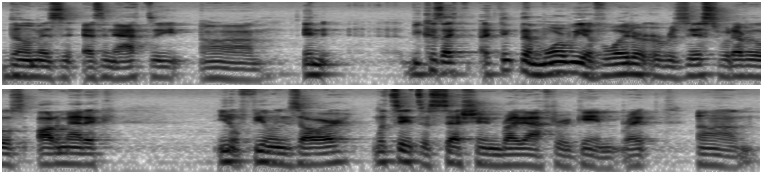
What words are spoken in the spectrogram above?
them as, as an athlete. Um, and because I, I think the more we avoid or, or resist whatever those automatic you know feelings are let's say it's a session right after a game right? Um,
